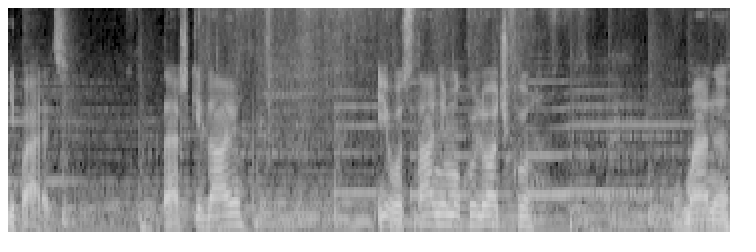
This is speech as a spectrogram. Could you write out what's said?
і перець. Теж кидаю. І в останньому кульочку в мене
